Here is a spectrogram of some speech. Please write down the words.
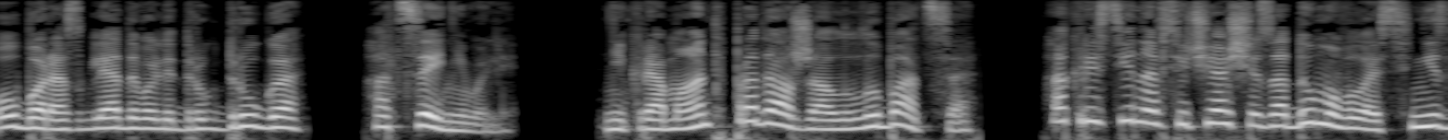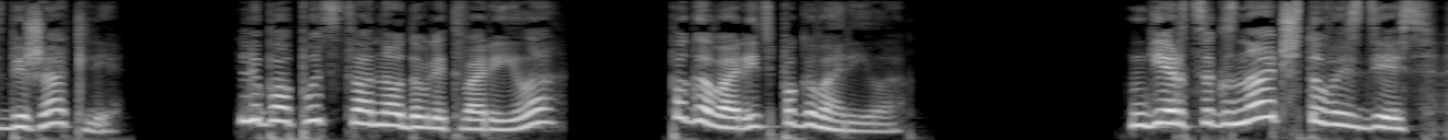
Оба разглядывали друг друга, оценивали. Некромант продолжал улыбаться, а Кристина все чаще задумывалась, не сбежать ли. Любопытство она удовлетворила, поговорить поговорила. «Герцог знает, что вы здесь?»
